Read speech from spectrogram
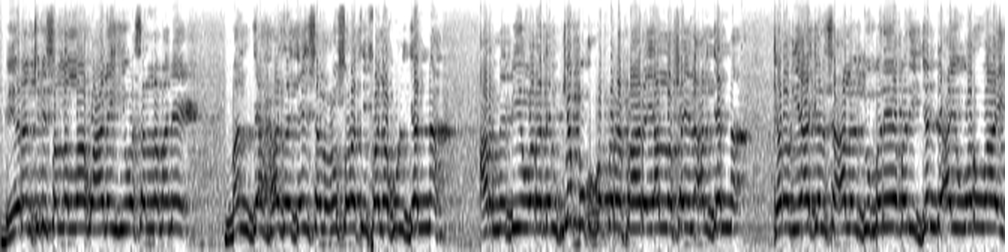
Bi yonent bi sallallahu alayhi wa sallam ne من جهز جيش العسرة فله الجنة. أرمي بي وردم كيف كوبريباري يلا فيل الجنة. كرو يا جلس على الجبريبري جند أي ورواي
